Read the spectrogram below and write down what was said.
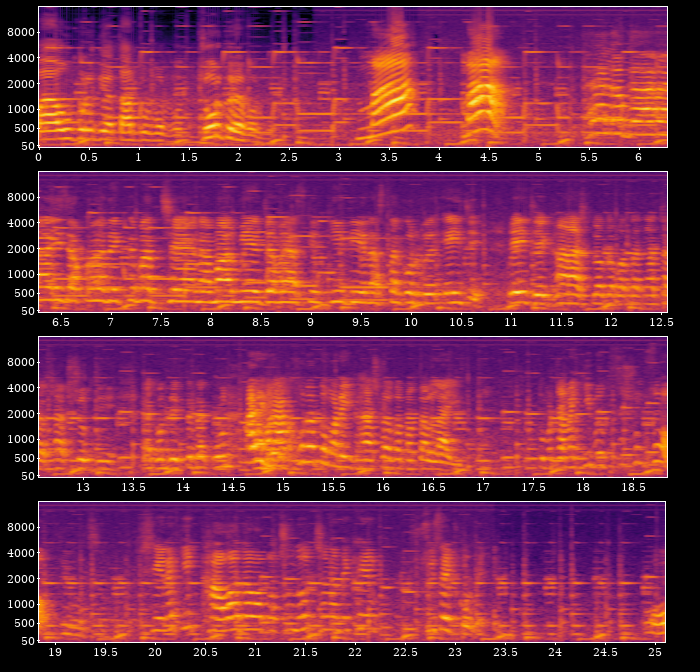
পা উপরে দিয়া তারপর মরবো জোর করে মরবো মা মা। হ্যালো গাইজ আপনারা দেখতে পাচ্ছেন আমার মেয়ের জামাই আজকে কি দিয়ে নাস্তা করবে? এই যে এই যে ঘাস লতা পাতা কাঁচা শাকসবজি। এখন দেখতে থাকুন আরে রাখো না তোমার এই ঘাস লতা পাতার লাইফ তোমার জামাই কি বলতেছে শুনছো? কি বলছে? সে নাকি খাওয়া দাওয়া পছন্দ হচ্ছে না দেখে সুইসাইড করবে। ও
